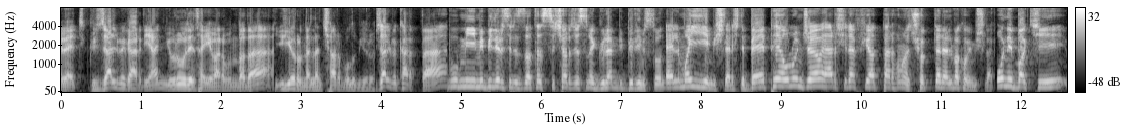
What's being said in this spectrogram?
Evet güzel bir gardiyan. Yoru detayı var bunda da. Yoru ne lan çarm oğlum yoru. Güzel bir kart daha. Bu mimi bilirsiniz zaten sıçarcasına gülen bir brimstone. Elmayı yemişler işte. BP olunca her şeyden fiyat performans. Çöpten elma koymuşlar. Onibaki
